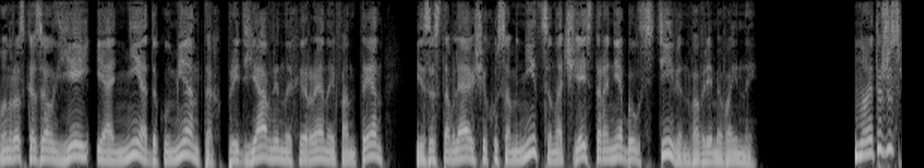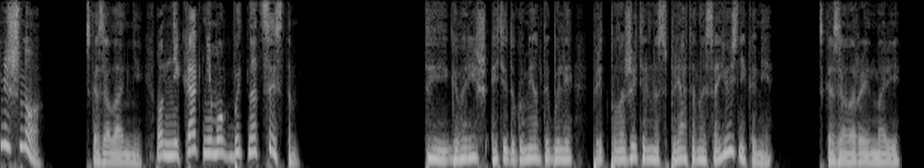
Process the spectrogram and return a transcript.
Он рассказал ей и они о документах, предъявленных Иреной Фонтен и заставляющих усомниться, на чьей стороне был Стивен во время войны. «Но это же смешно», — сказала Анни. «Он никак не мог быть нацистом». «Ты говоришь, эти документы были предположительно спрятаны союзниками?» — сказала Рейн-Мари.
